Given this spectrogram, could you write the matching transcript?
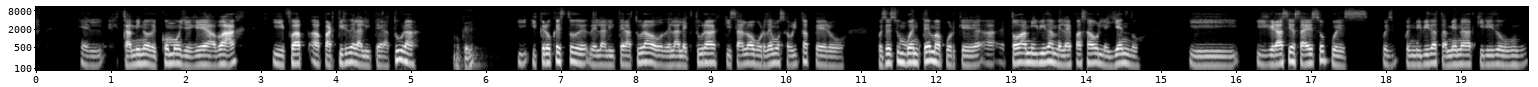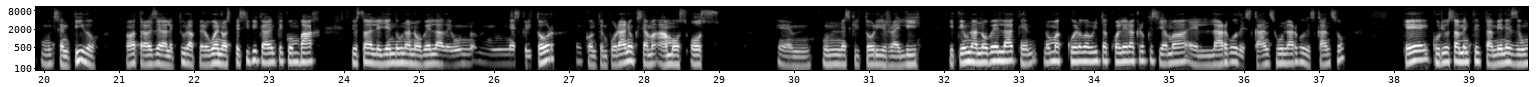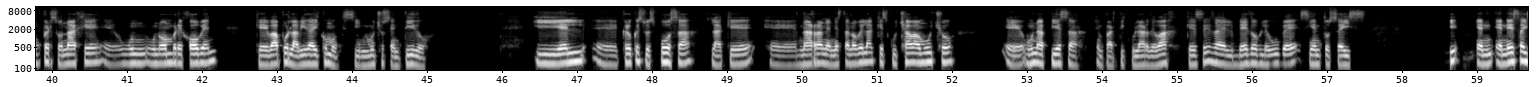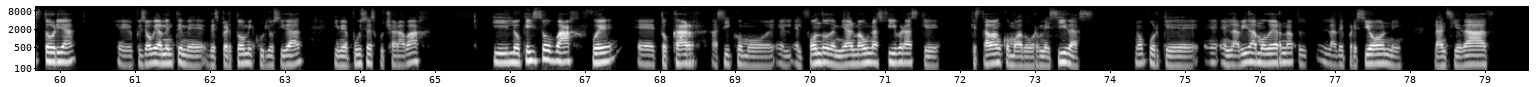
el, camino de cómo llegué a Bach y fue a, partir de la literatura. Ok. Y, creo que esto de, la literatura o de la lectura quizá lo abordemos ahorita, pero pues es un buen tema porque ah, toda mi vida me la he pasado leyendo y, y gracias a eso pues pues, pues, mi vida también ha adquirido un, sentido, ¿no? A través de la lectura. Pero bueno, específicamente con Bach, yo estaba leyendo una novela de un, escritor eh, contemporáneo que se llama Amos Oz, em, un escritor israelí, y tiene una novela que no me acuerdo ahorita cuál era, creo que se llama El largo descanso, un largo descanso, que curiosamente también es de un personaje, eh, un, un hombre joven que va por la vida ahí como sin mucho sentido, y él, eh, creo que su esposa, la que eh, narran en esta novela, que escuchaba mucho una pieza en particular de Bach, que es esa, el BWV 106. Y en, en esa historia, pues obviamente me despertó mi curiosidad y me puse a escuchar a Bach. Y lo que hizo Bach fue tocar así como el, el, fondo de mi alma, unas fibras que, que estaban como adormecidas ¿no? Porque e, en la vida moderna, pues, la depresión, y la ansiedad,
